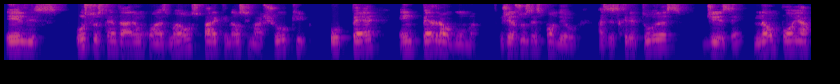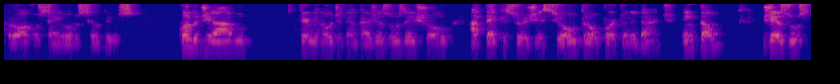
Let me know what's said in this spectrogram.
eles o sustentarão com as mãos, para que não se machuque o pé em pedra alguma. Jesus respondeu: As Escrituras dizem: Não põe à prova o Senhor, o seu Deus. Quando o diabo terminou de tentar Jesus, deixou até que surgisse outra oportunidade. Então, Jesus,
